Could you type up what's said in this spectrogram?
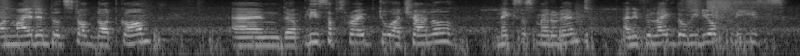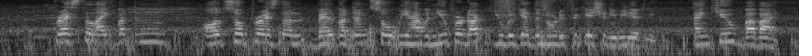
on mydentalstock.com. And uh, please subscribe to our channel, Nexus Medodent. And if you like the video, please press the like button. Also press the bell button so we have a new product, you will get the notification immediately. Thank you. Bye-bye.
